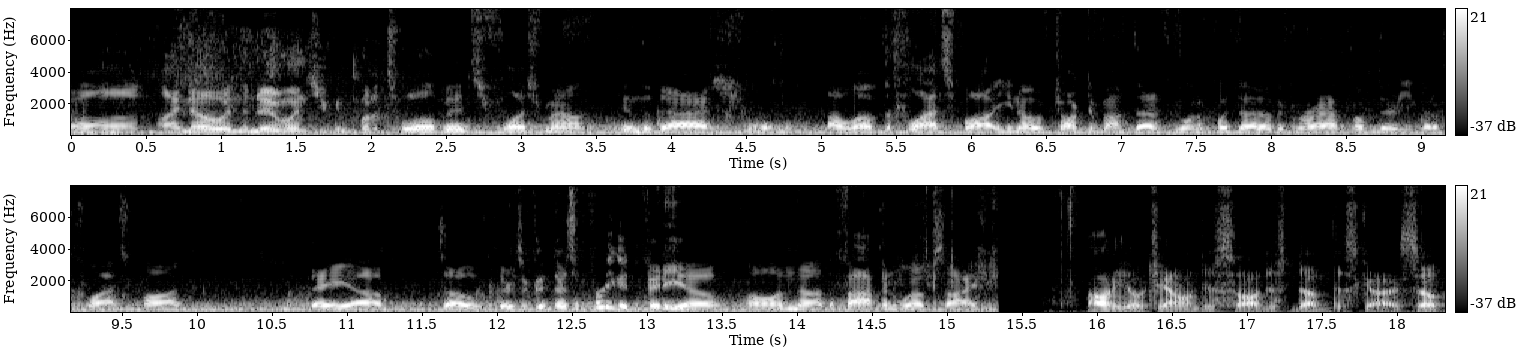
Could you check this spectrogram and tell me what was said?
Uh, I know in the new ones you can put a 12 inch flush mount in the dash. I love the flat spot. You know, we've talked about that. If you want to put that other graph up there, you've got a flat spot. They uh, so there's a good, there's a pretty good video on uh, the Falcon website audio challenges, so I'll just dub this guy. So,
